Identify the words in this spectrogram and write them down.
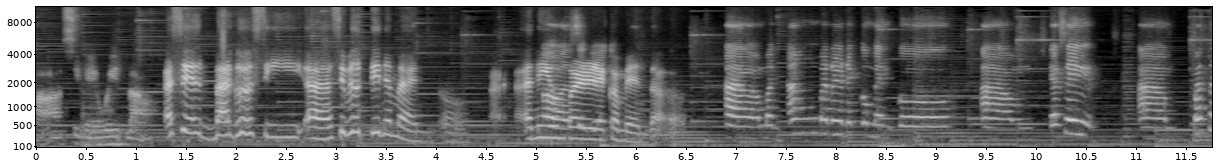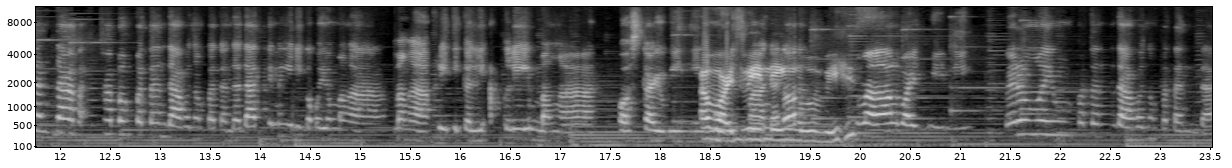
Ah, sige. Wait lang. Kasi bago si ah, si Tea naman. Oh. Ah, Ano yung Oo, para sige. recommend Ah, mag, ang marirecommend ko, um, kasi um, patanda, habang patanda ako ng patanda, dati mahilig ako yung mga mga critically acclaimed, mga Oscar-winning Award movies, mga movies. mga award winning. Pero ngayong patanda ako ng patanda,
